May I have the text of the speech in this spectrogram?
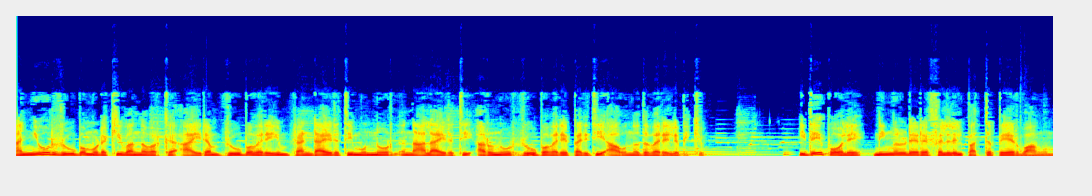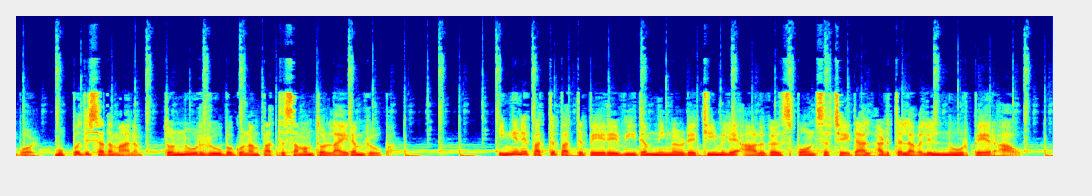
അഞ്ഞൂറ് രൂപ മുടക്കി വന്നവർക്ക് ആയിരം രൂപ വരെയും രണ്ടായിരത്തി മുന്നൂറ് നാലായിരത്തി അറുന്നൂറ് രൂപ വരെ പരിധി ആവുന്നത് വരെ ലഭിക്കും. ഇതേപോലെ നിങ്ങളുടെ റെഫലിൽ പത്ത് പേർ വാങ്ങുമ്പോൾ മുപ്പത് ശതമാനം തൊണ്ണൂറ് രൂപ ഗുണം പത്ത് സമം തൊള്ളായിരം രൂപ. ഇങ്ങനെ പത്ത് പത്ത് പേരെ വീതം നിങ്ങളുടെ ടീമിലെ ആളുകൾ സ്പോൺസർ ചെയ്താൽ അടുത്ത ലെവലിൽ നൂറ് പേർ ആവും.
